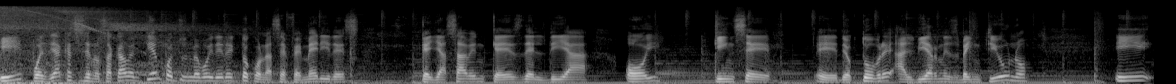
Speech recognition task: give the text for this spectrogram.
Y pues ya casi se nos acaba el tiempo, entonces me voy directo con las efemérides que ya saben que es del día hoy, 15 eh, de octubre, al viernes 21. Y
